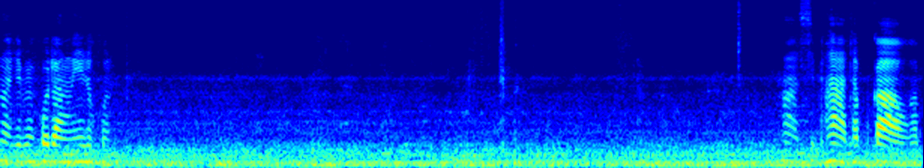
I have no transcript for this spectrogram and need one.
ดาจะเป็นโกดังนี้ทุกคน ห้าสิบห้าทับเก้าครับ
